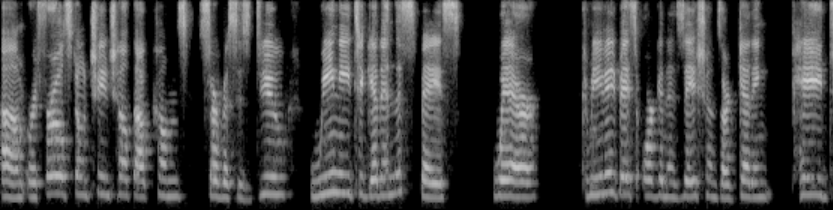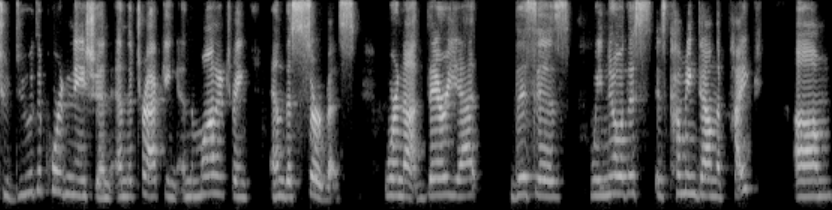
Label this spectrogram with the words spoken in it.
Um, referrals don't change health outcomes, services do. We need to get in this space where community-based organizations are getting paid to do the coordination and the tracking and the monitoring and the service. We're not there yet. This is, we know this is coming down the pike. Um,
